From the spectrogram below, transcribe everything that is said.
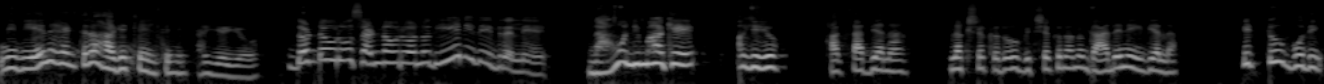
ನೀವ್ ಏನು ಹೇಳ್ತೀರೋ ಹಾಗೆ ಕೇಳ್ತೀವಿ. ಅಯ್ಯಯ್ಯೋ ದೊಡ್ಡವರು ಸಣ್ಣವರು ಅನ್ನೋದು ಏನಿದೆ ಇದ್ರಲ್ಲಿ? ನಾವು ನಿಮ್ಮ ಹಾಗೆ. ಅಯ್ಯಯ್ಯೋ ಹಾಗೆ ಸಾಧ್ಯನಾ? ಲಕ್ಷಕರು ಭಿಕ್ಷಕರು ಅನ್ನೋ ಗಾದೆನೇ ಇದೆಯಲ್ಲ. ಹಿಟ್ಟು ಬೂದಿ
